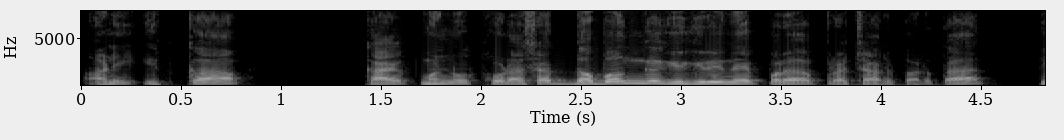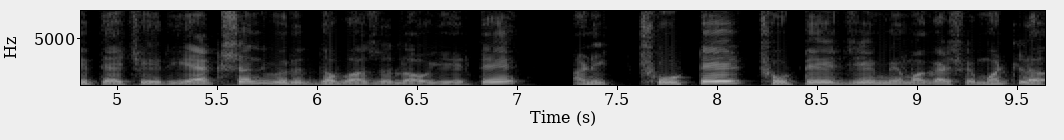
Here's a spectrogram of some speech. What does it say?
आणि इतका काय म्हणू थोडासा दबंगगिरीने प्र प्रचार करतात की त्याची रिॲक्शन विरुद्ध बाजूला येते आणि छोटे छोटे जे मी मगाशी म्हटलं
